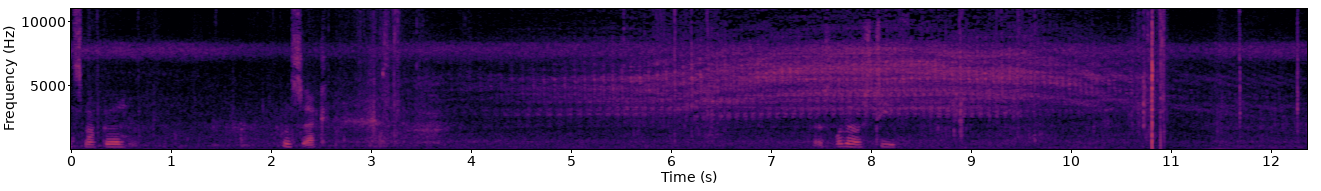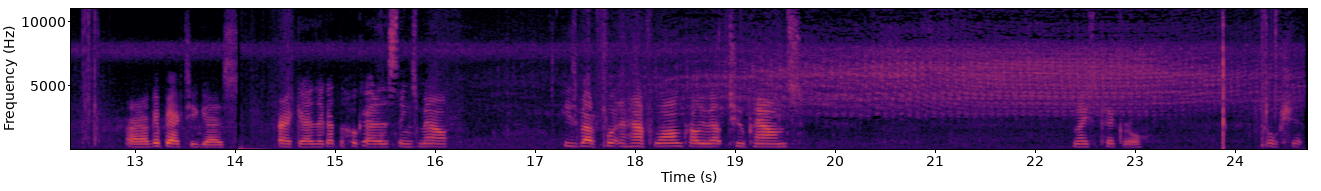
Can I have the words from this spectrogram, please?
it's not good. One sec. Look at those teeth. Alright, I'll get back to you guys. Alright guys, I got the hook out of this thing's mouth. He's about a foot and a half long, probably about two pounds. Nice pickerel. Oh shit.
